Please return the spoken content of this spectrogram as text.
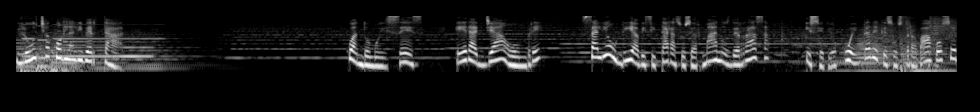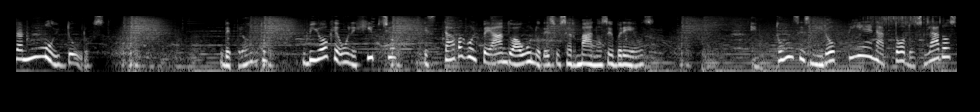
lucha por la libertad. Cuando Moisés era ya hombre, salió un día a visitar a sus hermanos de raza y se dio cuenta de que sus trabajos eran muy duros. De pronto, vio que un egipcio estaba golpeando a uno de sus hermanos hebreos. Entonces miró bien a todos lados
